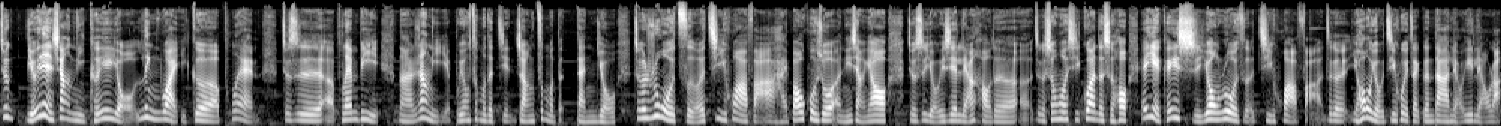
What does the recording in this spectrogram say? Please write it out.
就有一点像你可以有另外一个 plan，就是呃 plan B，那让你也不用这么的紧张，这么的担忧。这个弱则计划法还包括说，呃你想要就是有一些良好的呃这个生活习惯的时候，哎也可以使用弱则计划法。这个以后有机会再跟大家聊一聊啦。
